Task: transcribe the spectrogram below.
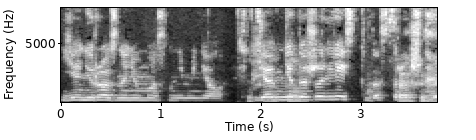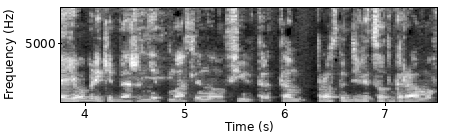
я ни разу на нем масло не меняла. Слушай, я, ну мне там- даже лезть туда страшно. Слушай, на ёбрике даже нет масляного фильтра. Там просто 900 граммов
